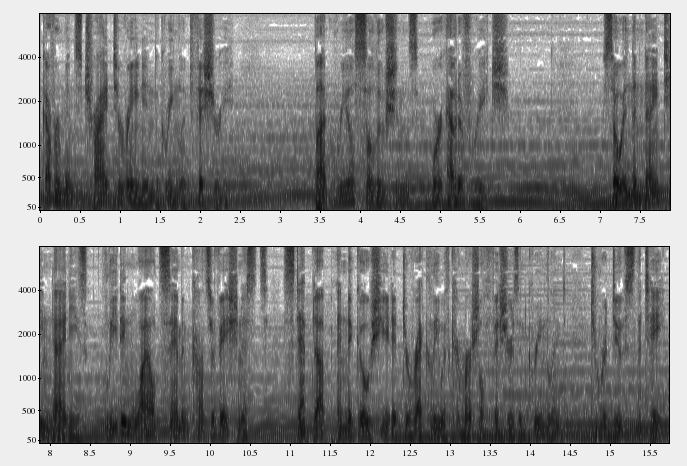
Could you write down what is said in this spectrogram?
governments tried to rein in the Greenland fishery. But real solutions were out of reach. So in the 1990s, leading wild salmon conservationists stepped up and negotiated directly with commercial fishers in Greenland to reduce the take.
